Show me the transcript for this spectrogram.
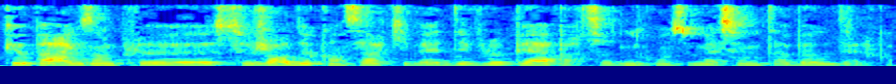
que par exemple euh, ce genre de cancer qui va être développé à partir d'une consommation de tabac ou d'alcool.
